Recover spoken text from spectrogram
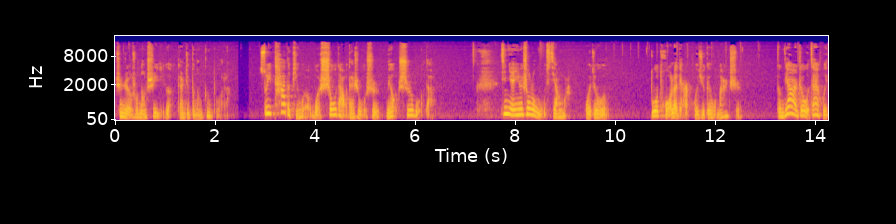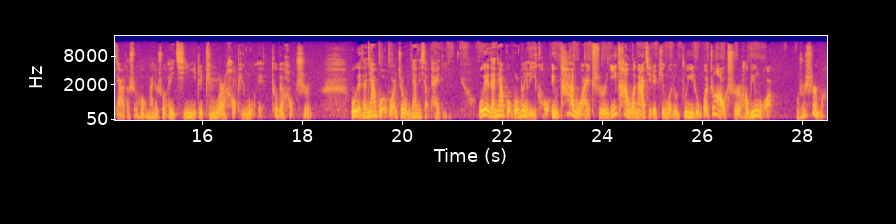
甚至有时候能吃一个，但是就不能更多了。所以他的苹果我收到，但是我是没有吃过的。今年因为收了五箱嘛，我就多驮了点儿回去给我妈吃。等第二周我再回家的时候，我妈就说：“哎，琪，你这苹果是好苹果耶，特别好吃。”我给咱家果果，就是我们家那小泰迪。我给咱家果果喂了一口，哎呦，他多爱吃！一看我拿起这苹果就追着我，真好吃，好苹果。我说是吗？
